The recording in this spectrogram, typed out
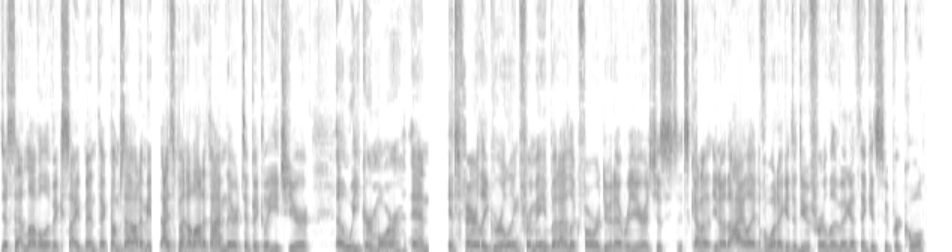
Just that level of excitement that comes out. I mean, I spend a lot of time there typically each year, a week or more, and it's fairly grueling for me, but I look forward to it every year. It's just it's kind of, you know, the highlight of what I get to do for a living. I think is super cool.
